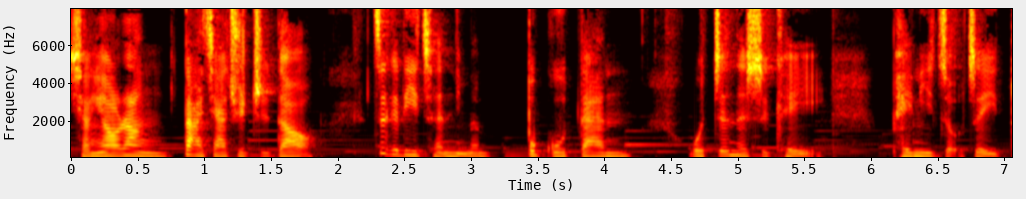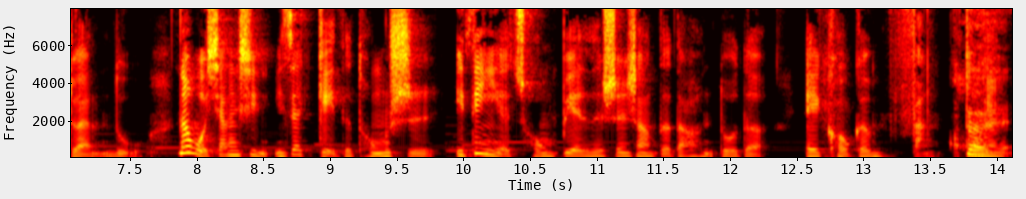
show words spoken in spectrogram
想要让大家去知道这个历程，你们不孤单，我真的是可以陪你走这一段路。那我相信你在给的同时，一定也从别人的身上得到很多的 echo 跟反馈。对，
